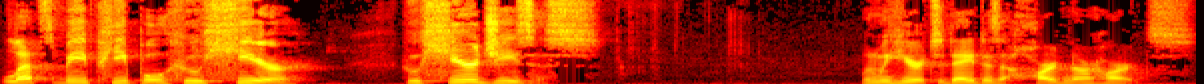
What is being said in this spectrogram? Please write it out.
Let's be people who hear, who hear Jesus when we hear it today, does it harden our hearts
